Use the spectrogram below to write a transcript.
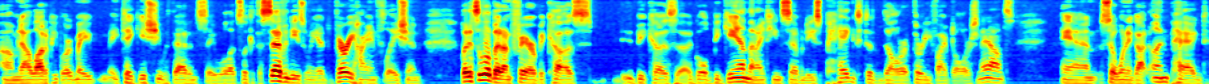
Um, now, a lot of people are, may may take issue with that and say, well, let's look at the 70s when we had very high inflation, but it's a little bit unfair because because uh, gold began the 1970s pegged to the dollar at $35 an ounce, and so when it got unpegged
